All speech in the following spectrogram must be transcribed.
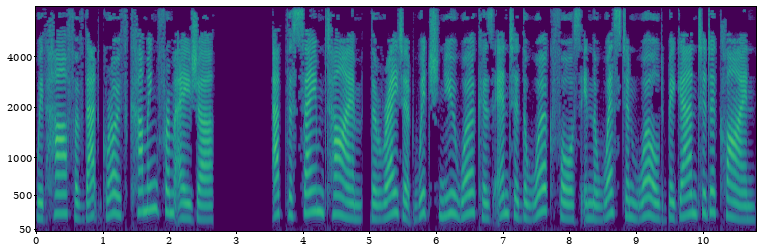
with half of that growth coming from Asia. At the same time, the rate at which new workers entered the workforce in the Western world began to decline.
